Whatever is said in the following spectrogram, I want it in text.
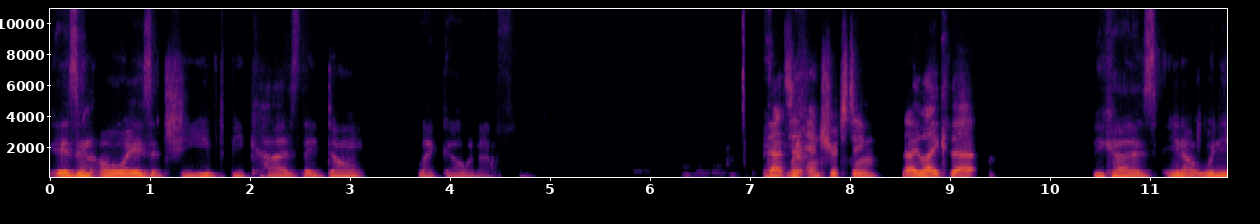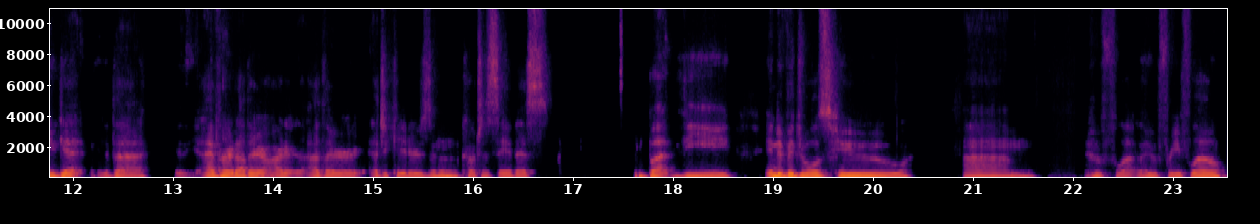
isn't always achieved because they don't let go enough And That's an interesting. I like that. because you know when you get the i've heard other art other educators and coaches say this but the individuals who um who flow who free flow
